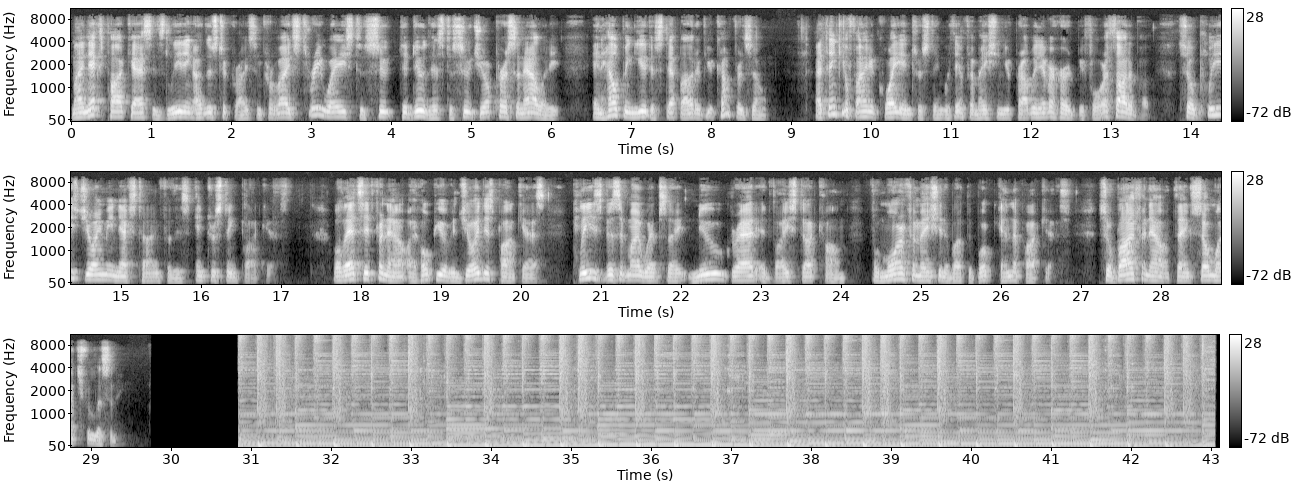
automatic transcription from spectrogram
My next podcast is Leading Others to Christ and provides three ways to suit to do this to suit your personality and helping you to step out of your comfort zone. I think you'll find it quite interesting with information you've probably never heard before or thought about. So please join me next time for this interesting podcast. Well, that's it for now. I hope you have enjoyed this podcast. Please visit my website, newgradadvice.com, for more information about the book and the podcast. So bye for now, and thanks so much for listening.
